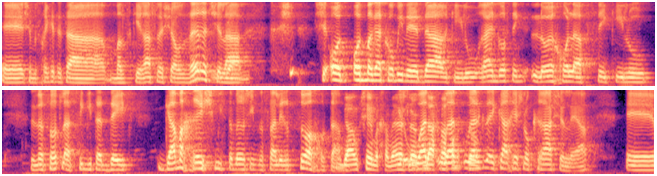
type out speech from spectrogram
אה, שמשחקת את המזכירה סלש העוזרת שלה, ש, שעוד עוד מגע קומי נהדר, כאילו ריין גוסלינג לא יכול להפסיק כאילו לנסות להשיג איתה דייט, גם אחרי שמסתבר שהיא מנסה לרצוח אותם. גם כשהיא מכוונת הוא עד- לאקדח הוא עד-. כדי כך יש לו crush עליה. אה,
